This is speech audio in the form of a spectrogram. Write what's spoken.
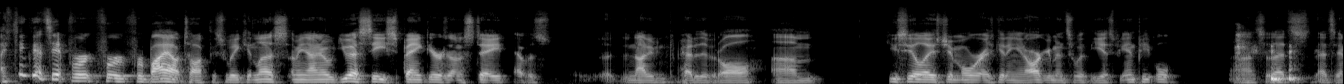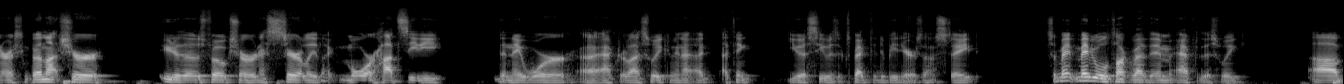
I think that's it for for for buyout talk this week. Unless I mean, I know USC spanked Arizona State. That was uh, not even competitive at all. Um, UCLA's Jim Mora is getting in arguments with ESPN people. Uh, so that's that's interesting. But I'm not sure either of those folks are necessarily like more hot seedy than they were uh, after last week. I mean, I, I think USC was expected to beat Arizona State. So may, maybe we'll talk about them after this week. Uh, a uh,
